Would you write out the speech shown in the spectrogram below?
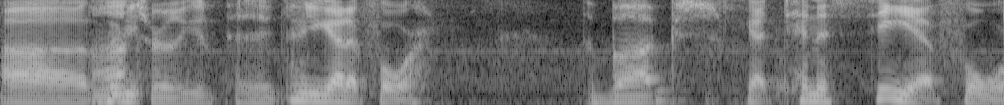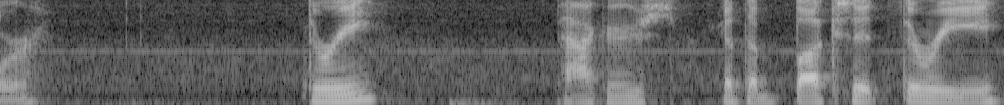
Uh, oh, that's you, a really good pick. Who you got at four? The Bucs. You got Tennessee at four. Three. Packers. got the Bucs at three.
